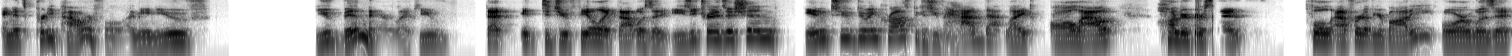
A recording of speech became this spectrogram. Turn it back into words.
and it's pretty powerful. I mean, you've you've been there. Like you that it, did you feel like that was an easy transition into doing cross because you've had that like all out 100% full effort of your body or was it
